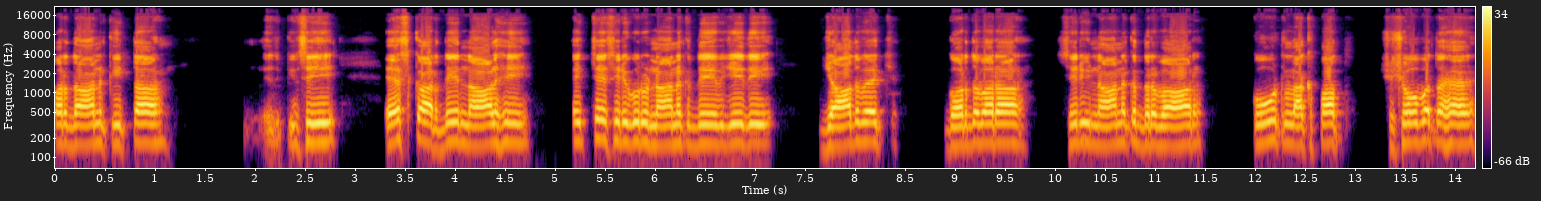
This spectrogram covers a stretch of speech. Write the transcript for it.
ਪ੍ਰਦਾਨ ਕੀਤਾ। ਕਿਸੇ ਇਸ ਘਰ ਦੇ ਨਾਲ ਹੀ ਇੱਥੇ ਸ੍ਰੀ ਗੁਰੂ ਨਾਨਕ ਦੇਵ ਜੀ ਦੀ ਯਾਦ ਵਿੱਚ ਗੁਰਦੁਆਰਾ ਸ੍ਰੀ ਨਾਨਕ ਦਰਬਾਰ ਕੋਟ ਲਖਪਤ ਸੁਸ਼ੋਭਿਤ ਹੈ,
